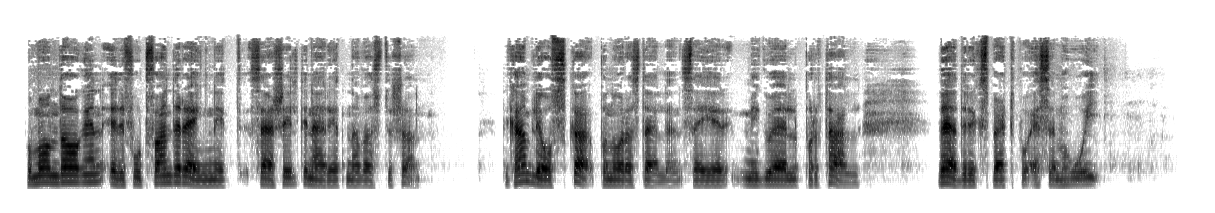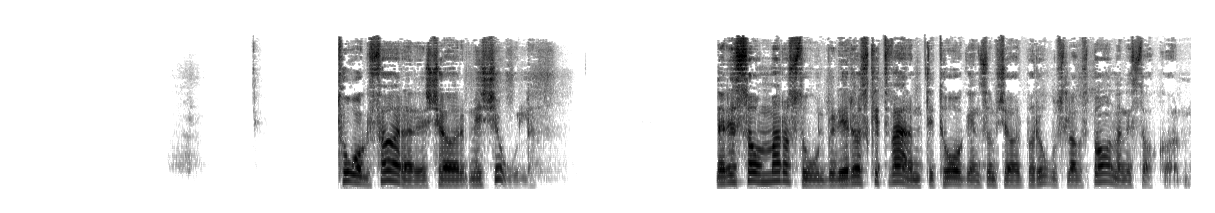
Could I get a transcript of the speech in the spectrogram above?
På måndagen är det fortfarande regnigt, särskilt i närheten av Östersjön. Det kan bli åska på några ställen, säger Miguel Portal, väderexpert på SMHI. Tågförare kör med kjol. När det är sommar och sol blir det ruskigt varmt i tågen som kör på Roslagsbanan i Stockholm.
